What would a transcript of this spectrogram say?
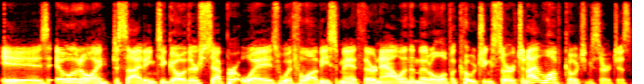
is Illinois deciding to go their separate ways with Lovie Smith. They're now in the middle of a coaching search, and I love coaching searches.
